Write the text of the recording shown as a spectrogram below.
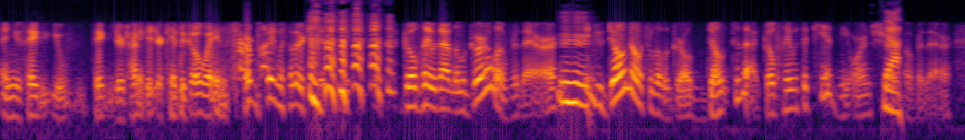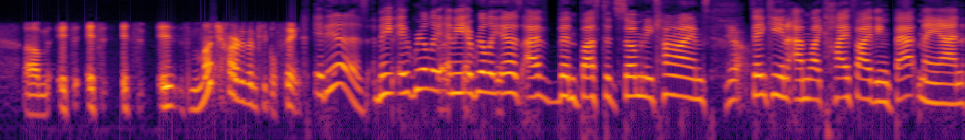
and you say you think you're trying to get your kid to go away and start playing with other kids. Go play with that little girl over there. If you don't know it's a little girl, don't do that. Go play with the kid in the orange shirt Yeah. over there. Um, it's it's it's it's much harder than people think. It is. I mean, it really. I mean, it really is. I've been busted so many times, Yeah. thinking I'm like high fiving Batman,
